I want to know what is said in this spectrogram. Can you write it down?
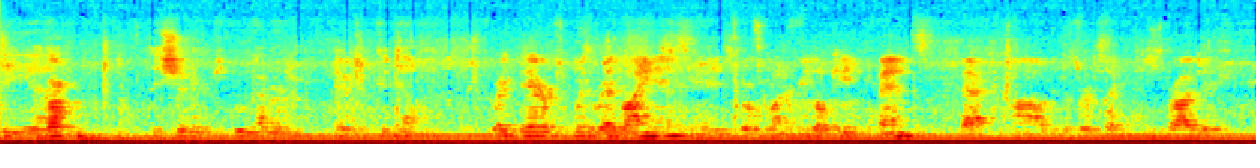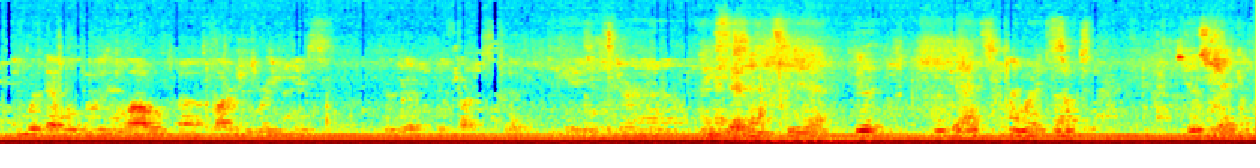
the, uh, Gar- the sugars, whoever could tell. Right there where the red line is, is where we wanna relocate the fence back, uh, with the first second piece project. And what that will do is allow, uh, larger radius for the, the trucks to get into the turn. Uh, Makes Makes sense. sense, yeah, good. Okay, that's kind of what I thought. Just checking.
